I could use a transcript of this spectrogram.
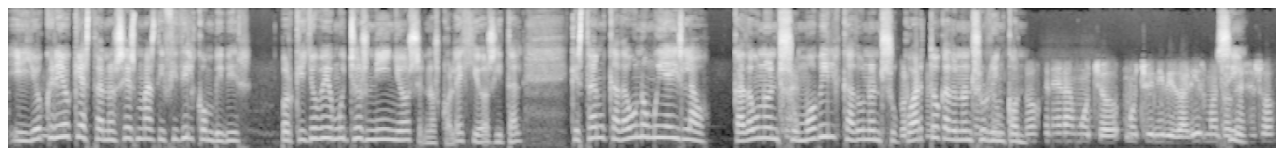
Y yo creo que hasta nos es más difícil convivir, porque yo veo muchos niños en los colegios y tal, que están cada uno muy aislado. Cada uno en su móvil, cada uno en su cuarto, cada uno en su rincón. Eso genera mucho mucho individualismo, entonces eso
